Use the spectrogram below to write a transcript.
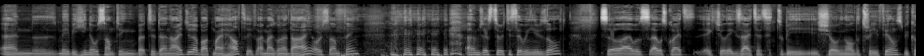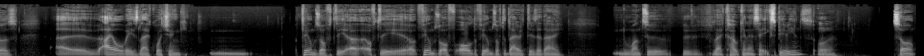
and uh, maybe he knows something better than I do about my health. If am I gonna die or something? I'm just 37 years old, so I was I was quite actually excited to be showing all the three films because uh, I always like watching films of the uh, of the uh, films of all the films of the directors that I want to uh, like how can I say experience or mm. so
